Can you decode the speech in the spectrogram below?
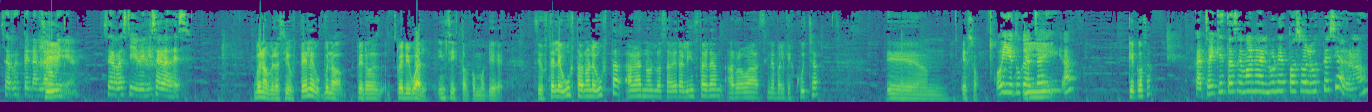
se respetan las Sí. opiniones, se reciben y se agradece. Bueno, pero si a usted le... Bueno, pero, pero igual, insisto, como que si a usted le gusta o no le gusta, háganoslo saber al Instagram, arroba cine para el que escucha. Eh, eso. Oye, ¿tú cachai? Y- ¿Ah? ¿Qué cosa? ¿Cachai que esta semana el lunes pasó algo especial o no?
